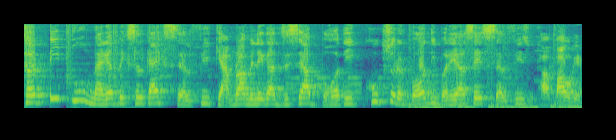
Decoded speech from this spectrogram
32 मेगापिक्सल का एक सेल्फी कैमरा मिलेगा, जिससे आप बहुत ही खूबसूरत, बहुत ही बढ़िया से सेल्फीज उठा पाओगे।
